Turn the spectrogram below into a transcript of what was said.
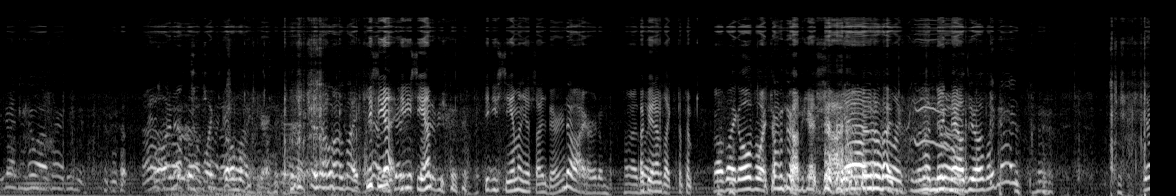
You guys didn't know I was there, did you? Oh, I know. I was like, someone here. I was like, You see yeah, it? you Did you see him? were trying to be- Did you see him on the other side of the barrier? No, I heard him. I Okay, like, and I was like, thump, thump. I was like, oh boy, someone's about to get shot. Yeah, and, I was no, like, and then Nick nailed you. I was like, nice. yeah,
